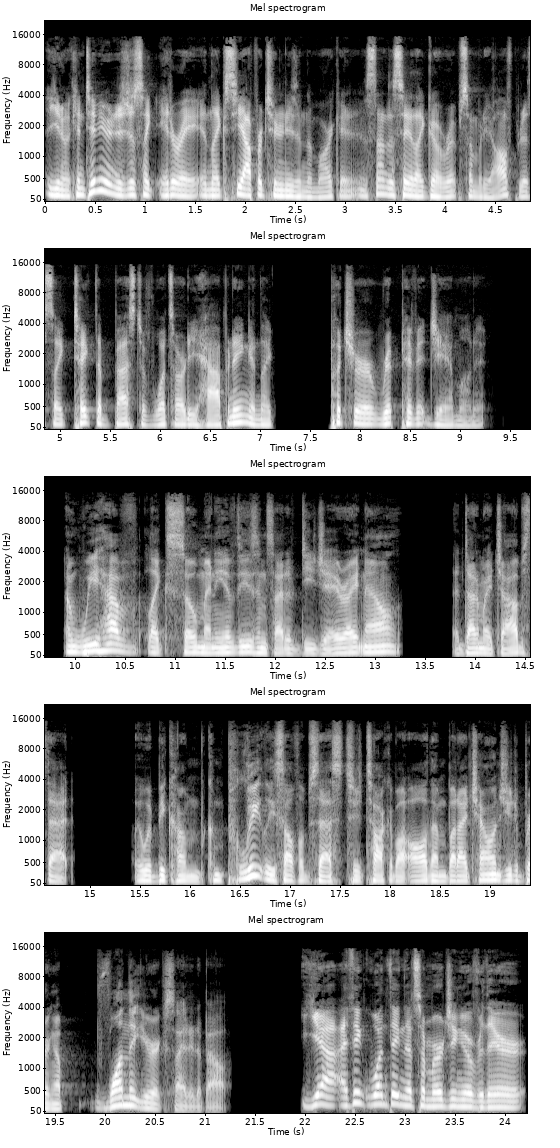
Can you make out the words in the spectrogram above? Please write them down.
You know, continuing to just like iterate and like see opportunities in the market. And it's not to say like go rip somebody off, but it's like take the best of what's already happening and like put your rip pivot jam on it. And we have like so many of these inside of DJ right now at Dynamite Jobs that it would become completely self obsessed to talk about all of them. But I challenge you to bring up one that you're excited about. Yeah, I think one thing that's emerging over there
